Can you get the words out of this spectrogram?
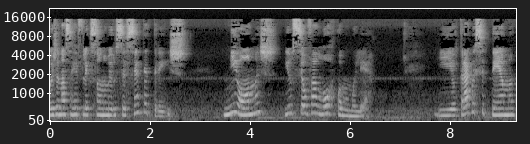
Hoje a nossa reflexão número 63. Miomas e o seu valor como mulher. E eu trago esse tema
